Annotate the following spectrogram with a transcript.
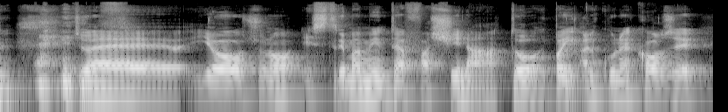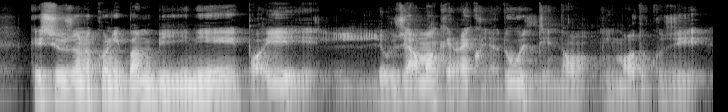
cioè, io sono estremamente affascinato. Poi alcune cose che si usano con i bambini, poi le usiamo anche noi con gli adulti, non in modo così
